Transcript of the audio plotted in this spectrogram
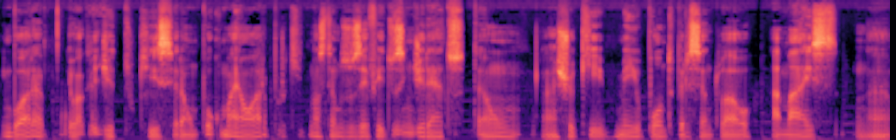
embora eu acredito que será um pouco maior porque nós temos os efeitos indiretos. Então, acho que meio ponto percentual a mais na,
